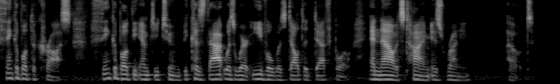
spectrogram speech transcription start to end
Think about the cross. Think about the empty tomb, because that was where evil was dealt a death blow. And now its time is running out.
